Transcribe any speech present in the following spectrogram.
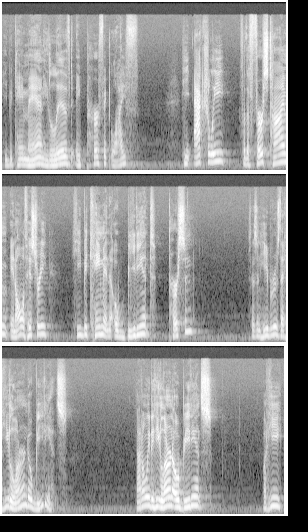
he became man, he lived a perfect life. He actually, for the first time in all of history, he became an obedient person says in Hebrews that he learned obedience. Not only did he learn obedience, but he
